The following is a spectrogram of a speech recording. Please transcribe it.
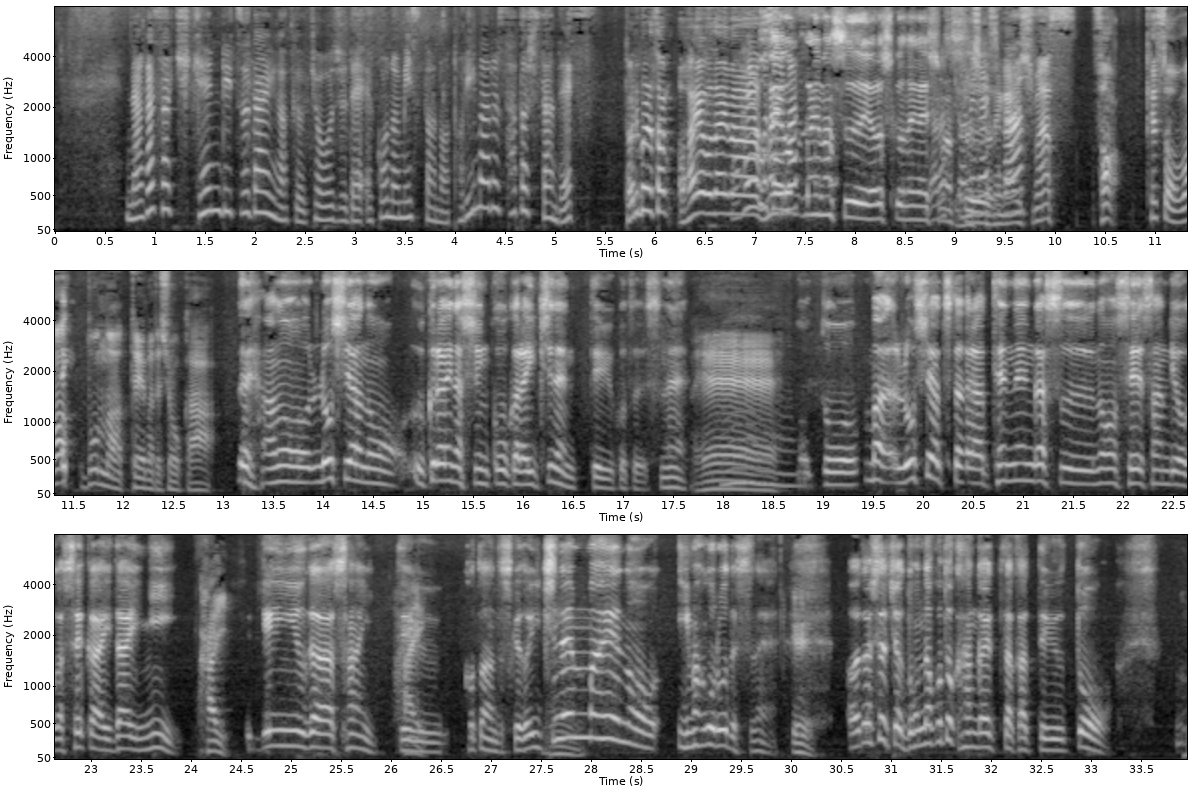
長崎県立大学教授でエコノミストの鳥丸聡さんです。鳥丸さんおはようございます。おはようございます。よろしくお願いします。よろしくお願いします。さあ今朝はどんなテーマでしょうか、えあの、ロシアのウクライナ侵攻から1年っていうことですね。ええ。えっと、まあ、ロシアって言ったら天然ガスの生産量が世界第2位。はい。原油が3位っていうことなんですけど、はい、1年前の今頃ですね、ええ、私たちはどんなことを考えてたかっていうと、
